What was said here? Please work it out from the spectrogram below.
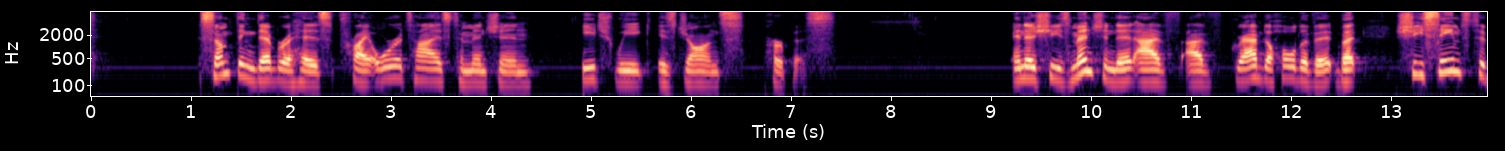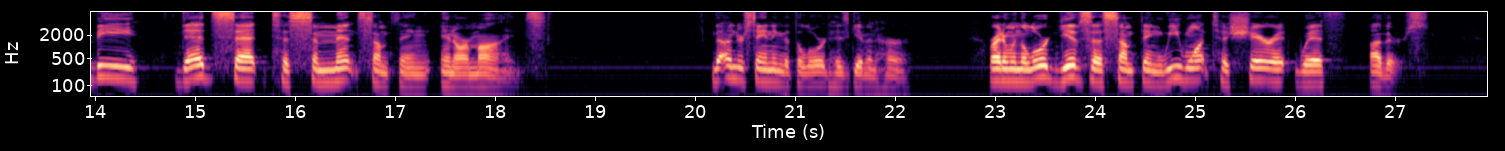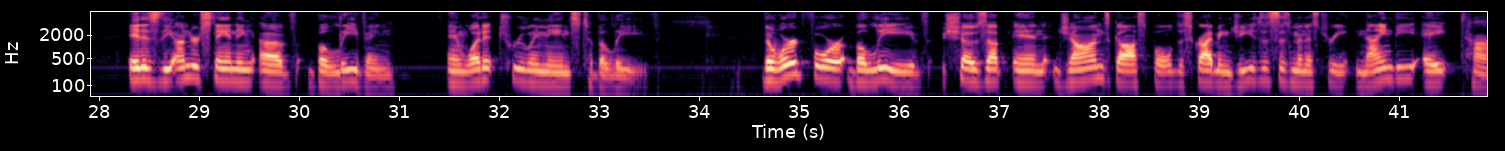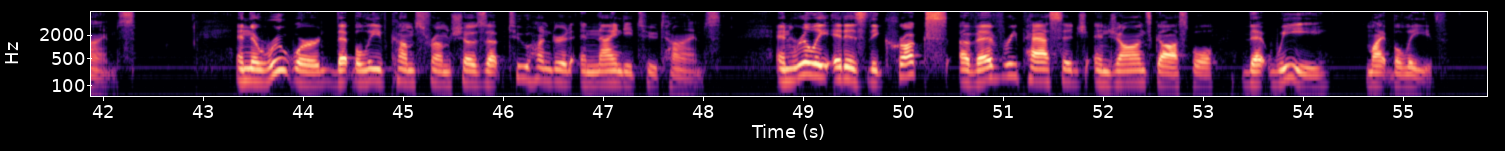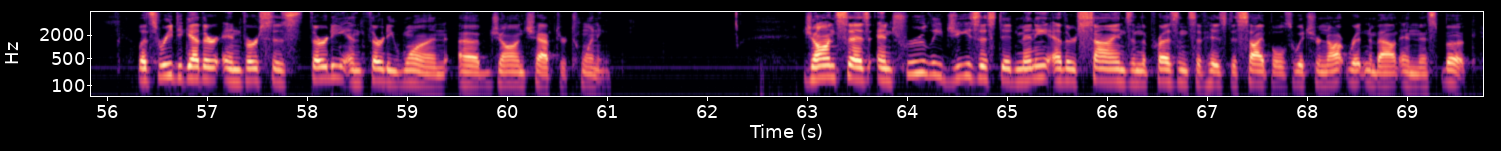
something Deborah has prioritized to mention each week is John's purpose. And as she's mentioned it, I've, I've grabbed a hold of it, but she seems to be dead set to cement something in our minds the understanding that the Lord has given her. Right? And when the Lord gives us something, we want to share it with others. It is the understanding of believing and what it truly means to believe. The word for believe shows up in John's gospel describing Jesus' ministry 98 times. And the root word that believe comes from shows up 292 times. And really, it is the crux of every passage in John's gospel that we might believe. Let's read together in verses 30 and 31 of John chapter 20. John says, And truly Jesus did many other signs in the presence of his disciples, which are not written about in this book.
